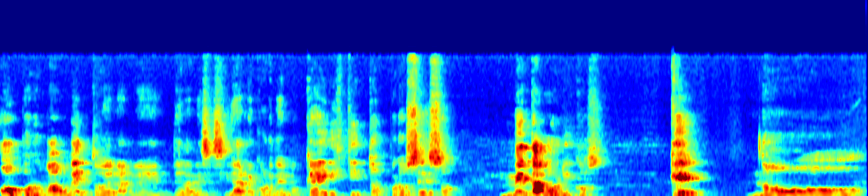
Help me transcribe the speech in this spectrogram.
o por un aumento de la, de la necesidad. Recordemos que hay distintos procesos metabólicos que, no,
